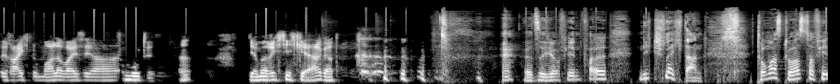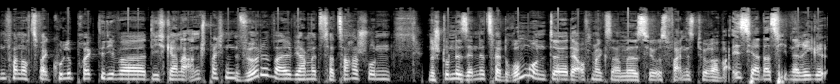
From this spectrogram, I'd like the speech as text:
Bereich normalerweise ja vermutet. Ja? Die haben ja richtig geärgert. Hört sich auf jeden Fall nicht schlecht an. Thomas, du hast auf jeden Fall noch zwei coole Projekte, die wir, die ich gerne ansprechen würde, weil wir haben jetzt tatsächlich schon eine Stunde Sendezeit rum und äh, der aufmerksame CEOs Finest Hörer weiß ja, dass ich in der Regel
